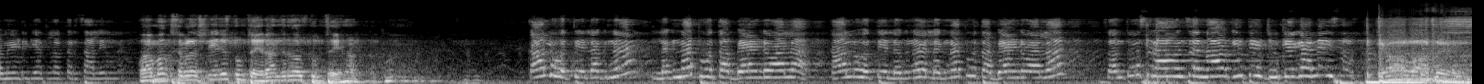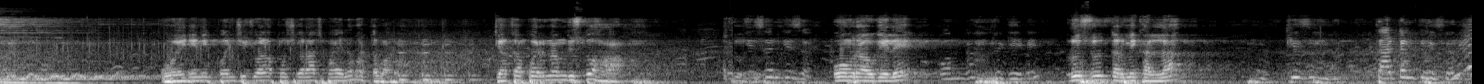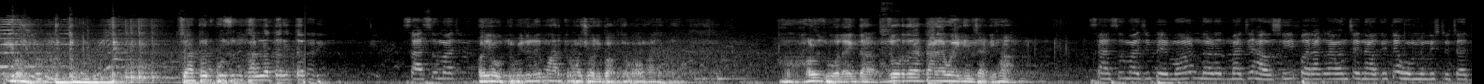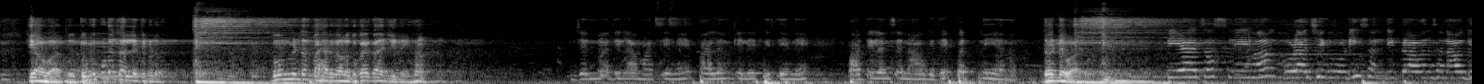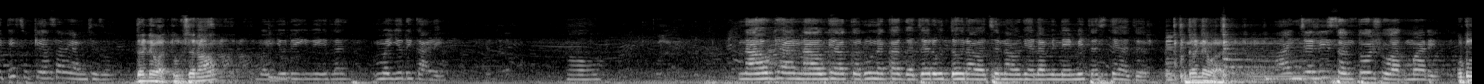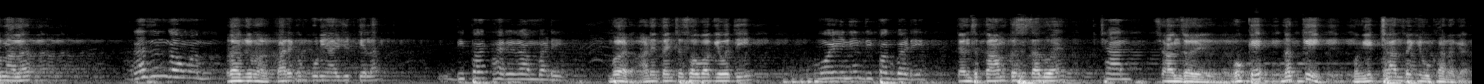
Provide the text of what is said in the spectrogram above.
Comedy घेतला तर चालेल ना? हा मग सगळं स्टेजच तुमचं आहे रांजणगाव तुमचं आहे हा. काल होते लग्न लग्नात होता बँडवाला. काल होते लग्न लग्नात होता बँडवाला. संतोष रावांचं नाव घेते झुकेगा नाही सा- क्या बात आहे. वहिनीने पंचवीस वेळा पुष्कराज पाहिलं वाटतं बाबा. त्याचा परिणाम दिसतो हा. किसन किसन ओमराव गेले. ओमगावर गेले. रुसून तर मी खाल्ला. किसन चाटण किसन चाटून पुसून खाल्ला तरी तर सासू माझी. अयो तुम्ही तुला मार्क मशवारी बघता भाऊ माझ्याकडे. हा हळूच बोला एकदा. जोरदार टाळ्या वहिनींसाठी हा. सासू माझी प्रेमळ नणद माझी हौशी पराक्रमांचे नाव घेते होम मिनिस्टरच्या दिवशी क्या बात आहे. तुम्ही कुठे चालले तिकडं? दोन मिनिटात बाहेर घालवतो काय काळजी नाही हा. जन्म दिला मातेने पालन केले पितेने पाटीलांचे नाव घेते पत्नी यांना. धन्यवाद. गुळाची गोडी संदीप रावांचं नाव घेते सुखी असावे आमची जो धन्यवाद. तुमचं नाव? मयुरी वेला मयुरी काळे. हो. नाव घ्या नाव घ्या करू नका गजर. उद्धवरावाचं नाव घ्यायला मी नेहमीच असते हजर. धन्यवाद. अंजली संतोष वाघमारे. कुठून आला? राजनगाव. मधून राजूना कार्यक्रम कोणी आयोजित केला? दीपक हरिराम बडे. बर. आणि त्यांच्या सौभाग्यवती? मोहिनी दीपक बडे. त्यांचं काम कसं चालू आहे? छान. छान चालेल ओके नक्की. मग एक छान पैकी उखाणं घ्या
